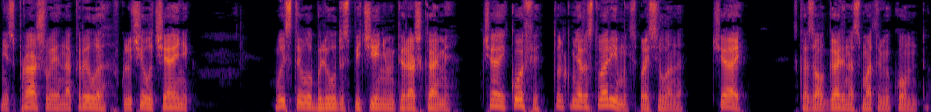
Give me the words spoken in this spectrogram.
не спрашивая, накрыла, включила чайник, выставила блюдо с печеньем и пирожками, «Чай, кофе, только мне растворимый?» — спросила она. «Чай», — сказал Гарин, осматривая комнату.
